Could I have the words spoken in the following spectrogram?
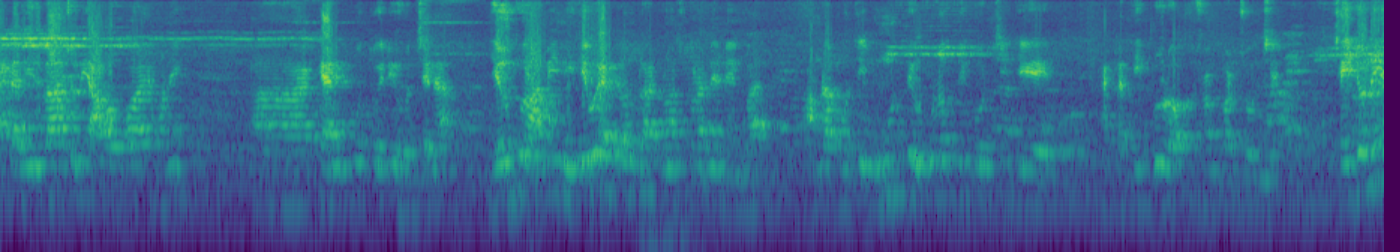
একটা নির্বাচনী আবহাওয়ায় অনেক ক্যাম্পও তৈরি হচ্ছে না। যেহেতু আমি নিজেও একজন ব্লাড ট্রান্সফারের মেম্বার, আমরা প্রতি মুহূর্তে উপলব্ধি করছি যে একটা তীব্র রক্ত সংকট চলছে। সেই জন্যই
